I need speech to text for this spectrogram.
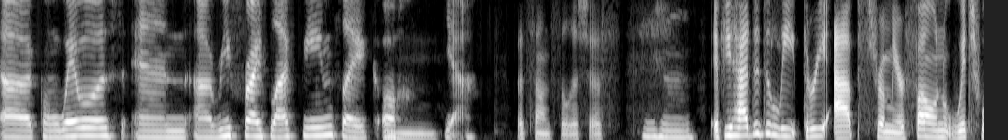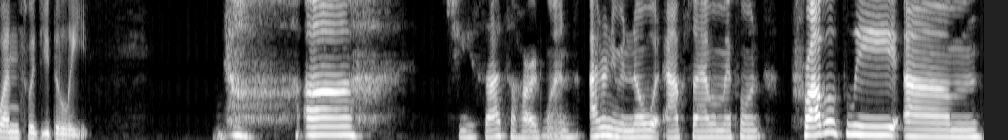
uh, con huevos and uh, refried black beans. Like, oh, mm, yeah. That sounds delicious. Mm-hmm. If you had to delete three apps from your phone, which ones would you delete? uh, geez, that's a hard one. I don't even know what apps I have on my phone probably um,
